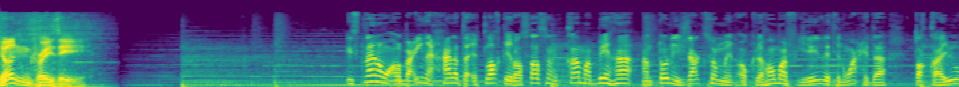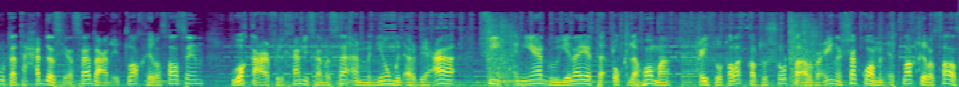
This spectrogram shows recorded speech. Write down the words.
Gun Crazy. 42 حالة إطلاق رصاص قام بها أنتوني جاكسون من أوكلاهوما في ليلة واحدة. تقارير تتحدث يا سادة عن إطلاق رصاص وقع في الخامسة مساء من يوم الأربعاء في أنياد ولاية أوكلاهوما حيث تلقت الشرطة 40 شكوى من إطلاق رصاص.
